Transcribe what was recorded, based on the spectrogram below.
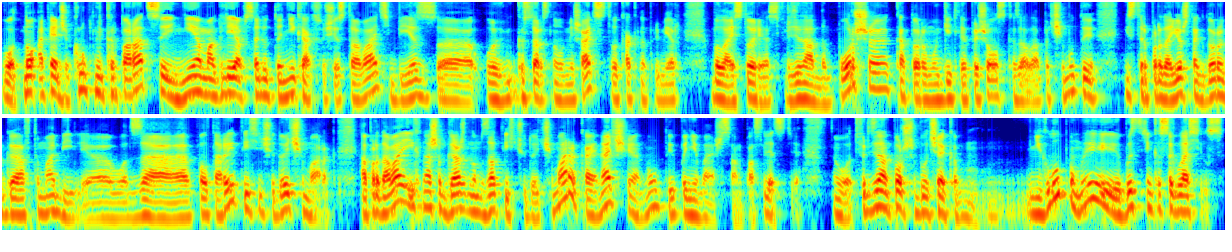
Вот. Но, опять же, крупные корпорации не могли абсолютно никак существовать без э, государственного вмешательства, как, например, была история с Фердинандом Порше, к которому Гитлер пришел и сказал, а почему ты, мистер, продаешь так дорого автомобили э, вот, за полторы тысячи дойче марок, а продавай их нашим гражданам за тысячу дойче марок, а иначе ну, ты понимаешь сам последствия. Вот. Фердинанд Порше был человеком не глупым и быстренько согласился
